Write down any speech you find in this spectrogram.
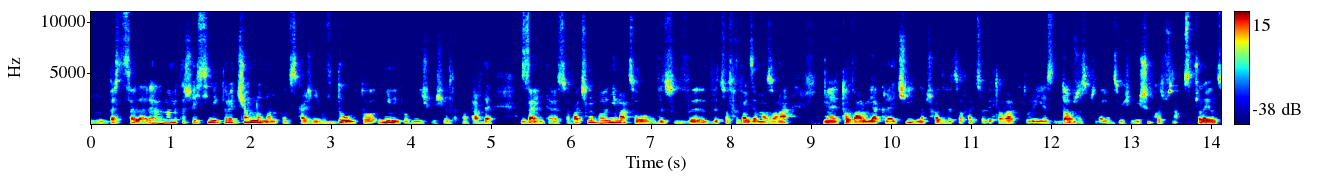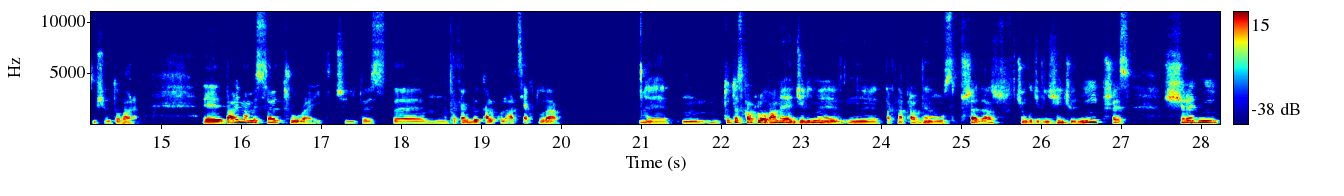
bestsellery, ale mamy też ASINy, które ciągną nam ten wskaźnik w dół i to nimi powinniśmy się tak naprawdę zainteresować, no bo nie ma co wy, wy, wycofywać z Amazona e, towaru jak leci, na przykład wycofać sobie towar, który jest dobrze sprzedającym się i szybko sprzedającym się towarem. E, dalej mamy sell-through rate, czyli to jest e, tak jakby kalkulacja, która to, jest kalkulowane, dzielimy tak naprawdę sprzedaż w ciągu 90 dni przez średni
